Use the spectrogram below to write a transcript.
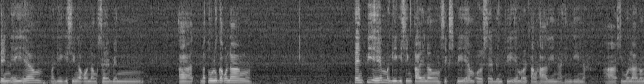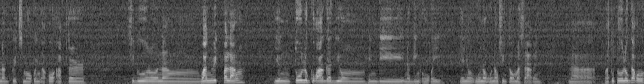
10 a.m., magigising ako ng 7, ah, natulog ako ng 10 p.m., magigising tayo ng 6 p.m. or 7 p.m. or tanghali na, hindi na. Ah, simula nung nag-quit smoking ako, after siguro ng one week pa lang, yun, tulog ko agad yung hindi naging okay. Yan yung unang-unang sintomas sa akin na matutulog ako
